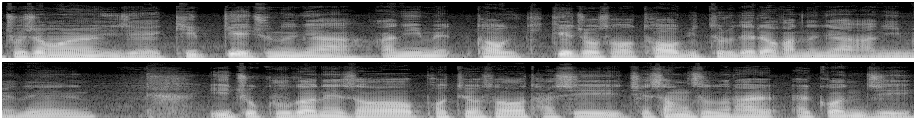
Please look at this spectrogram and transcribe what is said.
조정을 이제 깊게 주느냐 아니면 더 깊게 줘서 더 밑으로 내려가느냐 아니면은 이쪽 구간에서 버텨서 다시 재상승을 할, 할 건지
